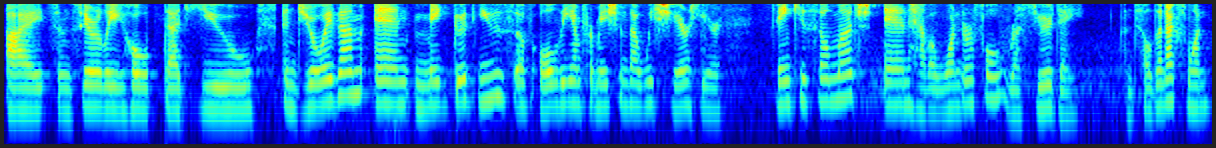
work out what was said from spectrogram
I sincerely hope that you enjoy them and make good use of all the information that we share here. Thank you so much and have a wonderful rest of your day. Until the next one.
